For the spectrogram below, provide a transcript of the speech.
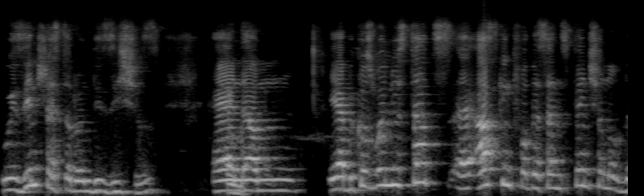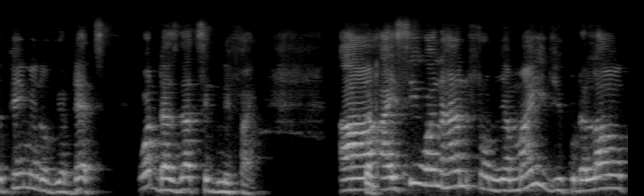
who is interested on these issues. And um, yeah, because when you start uh, asking for the suspension of the payment of your debt, what does that signify? Uh, I see one hand from Nyamai. If you could allow.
